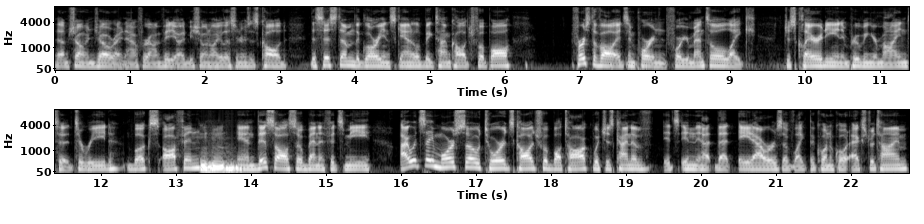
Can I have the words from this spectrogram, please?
that I'm showing Joe right now. If we're on video, I'd be showing all your listeners. It's called "The System: The Glory and Scandal of Big Time College Football." First of all, it's important for your mental like just clarity and improving your mind to to read books often. And this also benefits me. I would say more so towards college football talk, which is kind of it's in that that eight hours of like the quote unquote extra time.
